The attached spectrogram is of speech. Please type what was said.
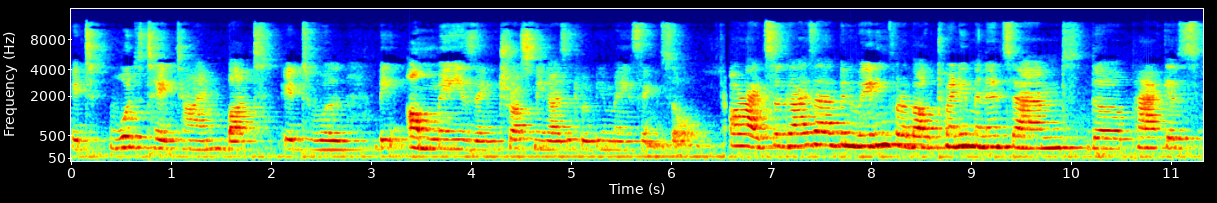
It would take time but it will be amazing. Trust me guys it will be amazing. So all right. So guys i have been waiting for about 20 minutes and the pack is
